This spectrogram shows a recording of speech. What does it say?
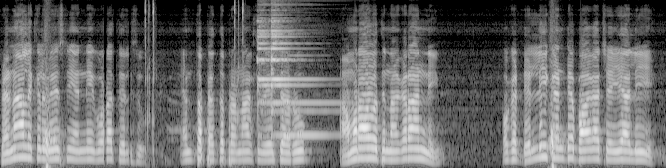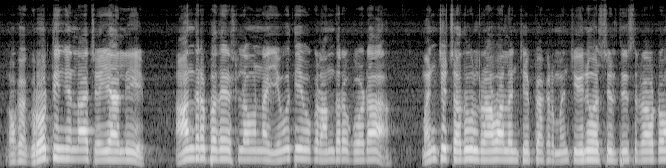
ప్రణాళికలు వేసినవన్నీ కూడా తెలుసు. ఎంత పెద్ద ప్రణాళికలు వేశారు. అమరావతి నగరాన్ని ఒక ఢిల్లీ కంటే బాగా చేయాలి. ఒక గ్రోత్ ఇంజిన్లా చేయాలి. ఆంధ్రప్రదేశ్లో ఉన్న యువతి యువకులందరూ కూడా మంచి చదువులు రావాలని చెప్పి అక్కడ మంచి యూనివర్సిటీలు తీసుకురావటం.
